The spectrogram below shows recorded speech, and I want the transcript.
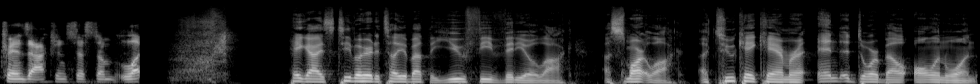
transaction system like. Hey guys, TiVo here to tell you about the Eufy Video Lock, a smart lock, a 2K camera, and a doorbell all in one.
